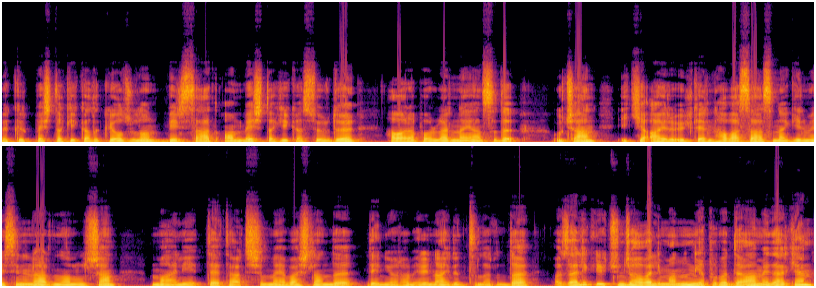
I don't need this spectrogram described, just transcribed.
ve 45 dakikalık yolculuğun 1 saat 15 dakika sürdüğü hava raporlarına yansıdı. Uçağın iki ayrı ülkenin hava sahasına girmesinin ardından oluşan maliyette tartışılmaya başlandı deniyor haberin ayrıntılarında. Özellikle 3. Havalimanı'nın yapımı devam ederken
